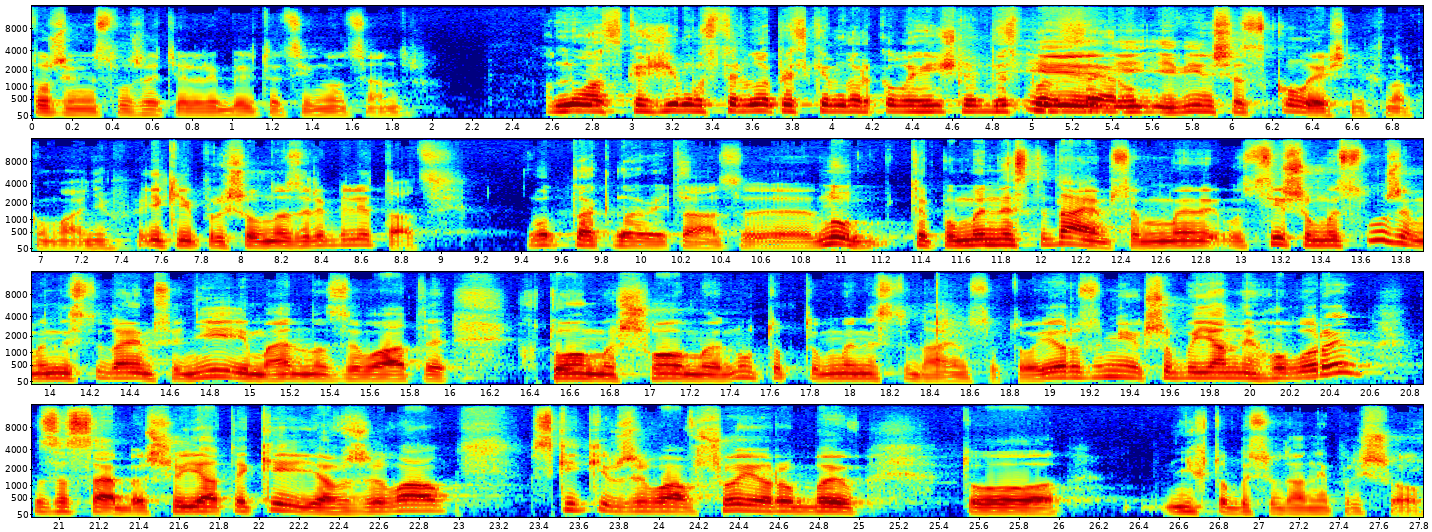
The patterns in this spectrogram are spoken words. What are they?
теж він служитель реабілітаційного центру. Ну а скажімо, з Тернопільським наркологічним І, диспансером. і, і він ще з колишніх наркоманів, який прийшов на з реабілітації. От так навіть. Так, це, ну, типу, ми не стидаємося. Ми, всі, що ми служимо, ми не стидаємося ні імен називати, хто ми, що ми. Ну, тобто ми не стидаємося того. Я розумію, якщо б я не говорив за себе, що я такий, я вживав, скільки вживав, що я робив, то ніхто би сюди не прийшов.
